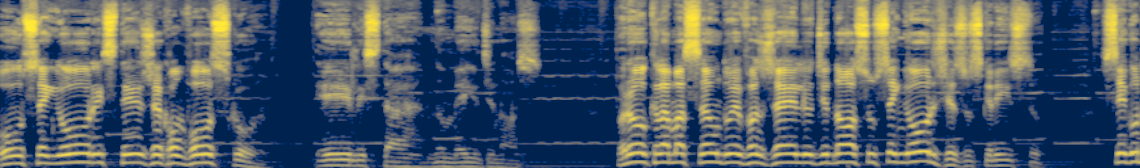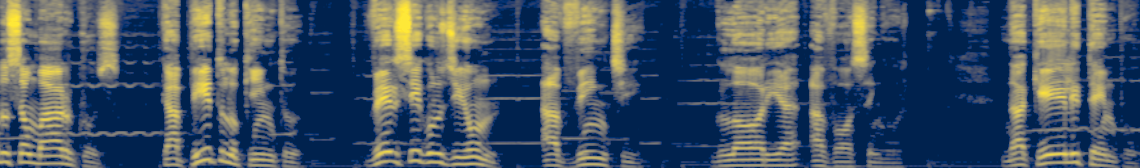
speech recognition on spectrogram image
O Senhor esteja convosco, Ele está no meio de nós. Proclamação do Evangelho de Nosso Senhor Jesus Cristo, segundo São Marcos, capítulo 5, versículos de 1 a 20. Glória a Vós, Senhor. Naquele tempo,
